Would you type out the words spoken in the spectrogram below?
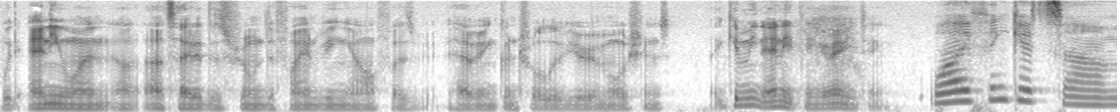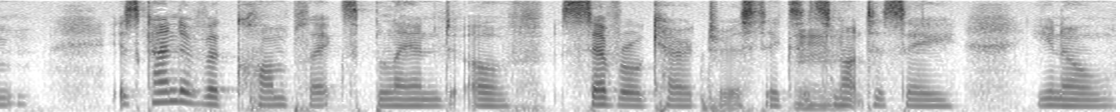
Would anyone outside of this room define being alpha as having control of your emotions? It can mean anything or anything. Well, I think it's um, it's kind of a complex blend of several characteristics. It's Mm. not to say, you know,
